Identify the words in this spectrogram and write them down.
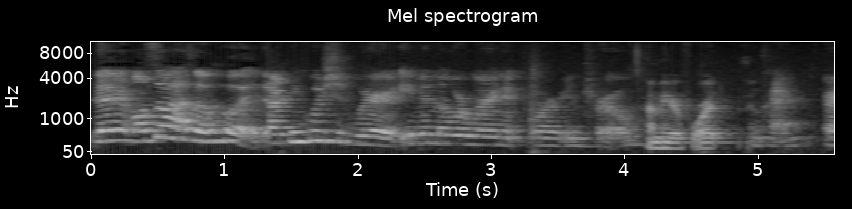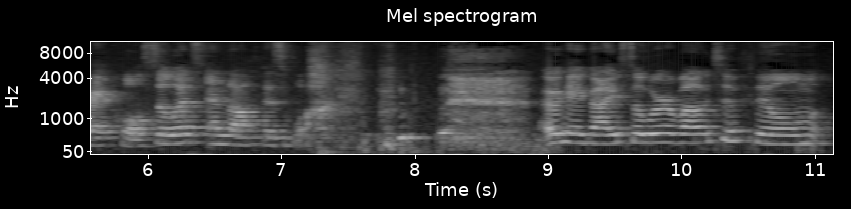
Then it also has a hood. I think we should wear it, even though we're wearing it for our intro. I'm here for it. Okay. All right. Cool. So let's end off this vlog. okay, guys. So we're about to film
